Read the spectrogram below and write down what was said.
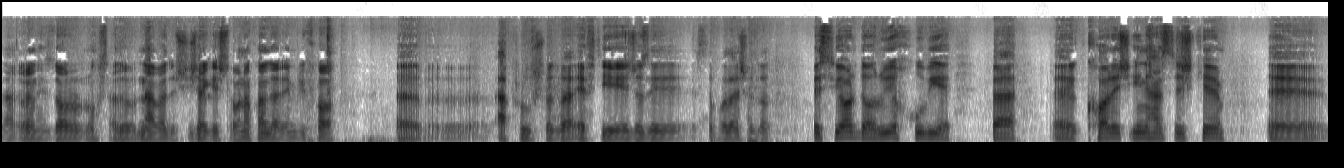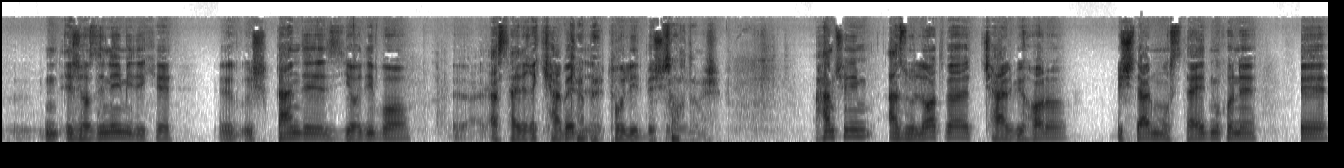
تقریبا 1996 اگه اشتباه نکنم در امریکا approve شد و FDA اجازه استفاده شد. بسیار داروی خوبیه و کارش این هستش که اجازه نمیده که قند زیادی با از طریق کبد, تولید بشه. ساخته بشه. همچنین عضلات و چربی ها رو بیشتر مستعد می‌کنه به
